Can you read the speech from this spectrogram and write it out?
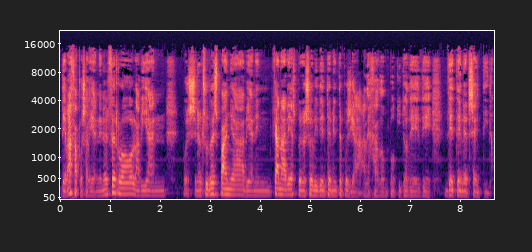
de baja, pues habían en el Ferrol, habían pues en el sur de España, habían en Canarias, pero eso evidentemente pues ya ha dejado un poquito de, de, tener sentido.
